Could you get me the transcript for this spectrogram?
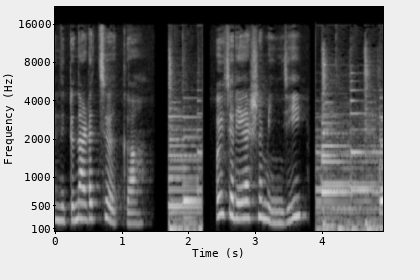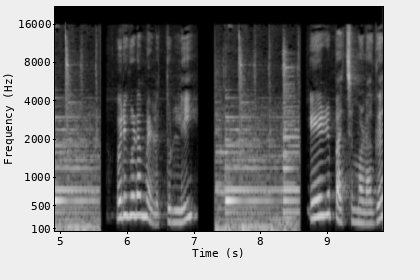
എന്നിട്ടൊന്ന് അടച്ചു വെക്കുക. ഒരു ചെറിയ കഷ്ണം ഇഞ്ചി ഒരു കുടം വെളുത്തുള്ളി ഏഴ് പച്ചമുളക്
